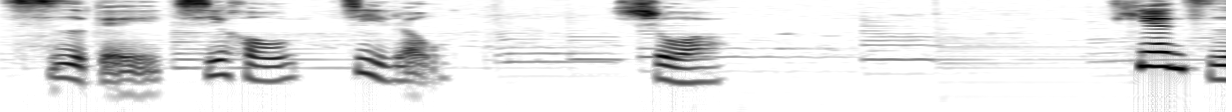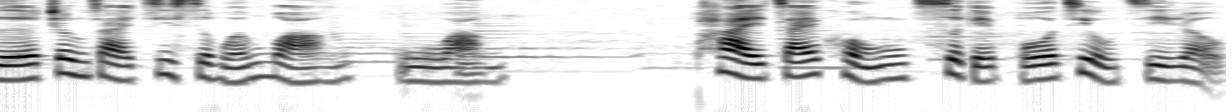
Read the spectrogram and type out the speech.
赐给齐侯祭肉，说：“天子正在祭祀文王、武王。”派宰孔赐给伯舅鸡肉，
